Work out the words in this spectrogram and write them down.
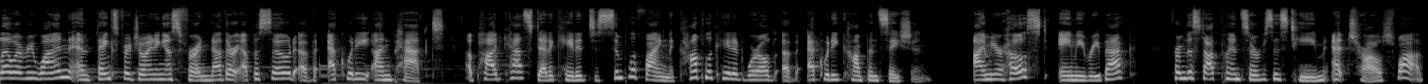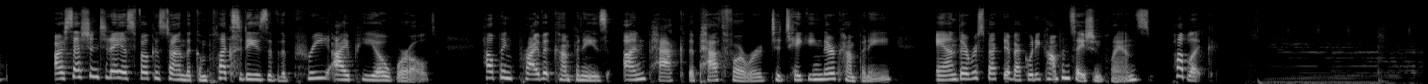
Hello, everyone, and thanks for joining us for another episode of Equity Unpacked, a podcast dedicated to simplifying the complicated world of equity compensation. I'm your host, Amy Reback, from the Stock Plan Services team at Charles Schwab. Our session today is focused on the complexities of the pre IPO world, helping private companies unpack the path forward to taking their company and their respective equity compensation plans public.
